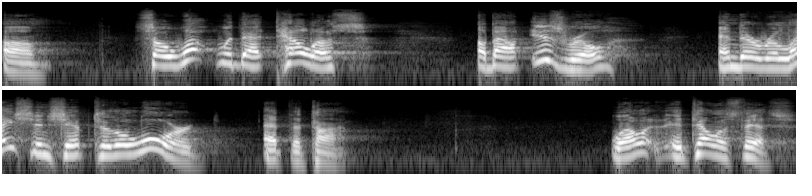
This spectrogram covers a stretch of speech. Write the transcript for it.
Um, so, what would that tell us about Israel and their relationship to the Lord at the time? Well, it tells us this.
